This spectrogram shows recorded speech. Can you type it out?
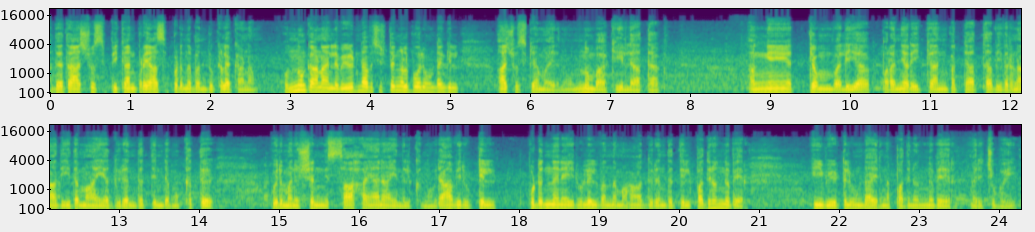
അദ്ദേഹത്തെ ആശ്വസിപ്പിക്കാൻ പ്രയാസപ്പെടുന്ന ബന്ധുക്കളെ കാണാം. ഒന്നും കാണാനില്ല. വീടിന്റെ അവശിഷ്ടങ്ങൾ പോലും ഉണ്ടെങ്കിൽ ആശ്വസിക്കാമായിരുന്നു. ഒന്നും ബാക്കിയില്ലാത്ത അങ്ങേയറ്റം വലിയ പറഞ്ഞറിയിക്കാൻ പറ്റാത്ത വിവരണാതീതമായ ദുരന്തത്തിന്റെ മുഖത്ത് ഒരു മനുഷ്യൻ നിസ്സഹായനായി നിൽക്കുന്നു. രാവിരുട്ടിൽ പൊടുന്നനെ ഇരുളിൽ വന്ന മഹാദുരന്തത്തിൽ പതിനൊന്ന് പേർ ഈ വീട്ടിലുണ്ടായിരുന്ന പതിനൊന്ന് പേർ മരിച്ചുപോയി.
